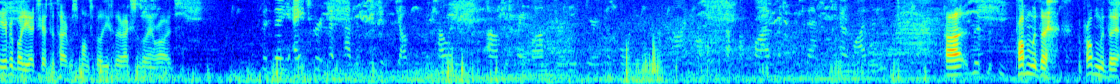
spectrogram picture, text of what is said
everybody actually has to take responsibility for their actions on our roads. The, the age group that's had the biggest jump in fatalities um, between last year and this year is the 40 to 49 year olds. That's up 500%. Do you know why that is? Uh, the problem with the the problem with the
